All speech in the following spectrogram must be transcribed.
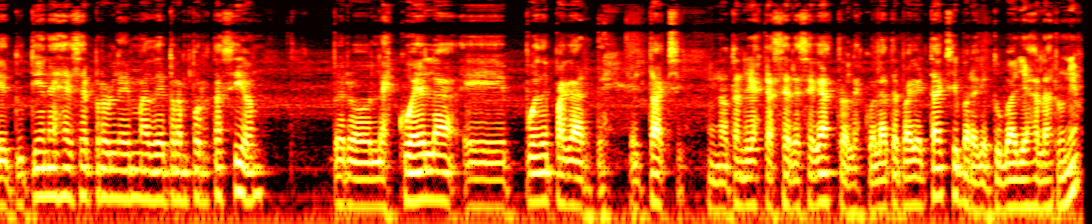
que tú tienes ese problema de transportación, pero la escuela eh, puede pagarte el taxi y no tendrías que hacer ese gasto. La escuela te paga el taxi para que tú vayas a la reunión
